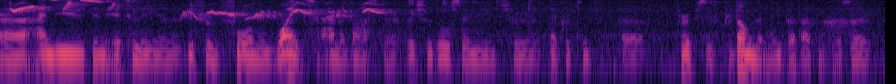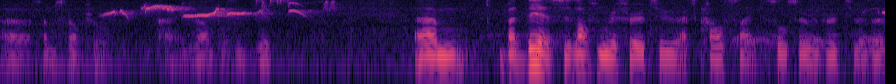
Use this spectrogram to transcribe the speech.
uh, and used in Italy in a different form, of white alabaster, which was also used for decorative uh, purposes predominantly, but I think also uh, some sculptural uh, examples exist. Um, but this is often referred to as calcite. It's also referred to as a,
